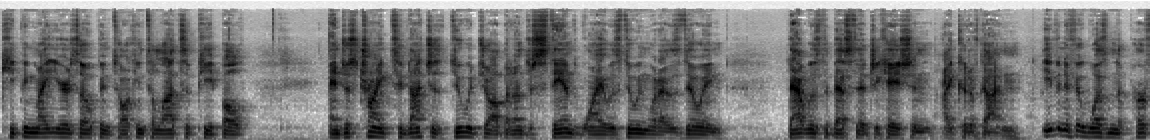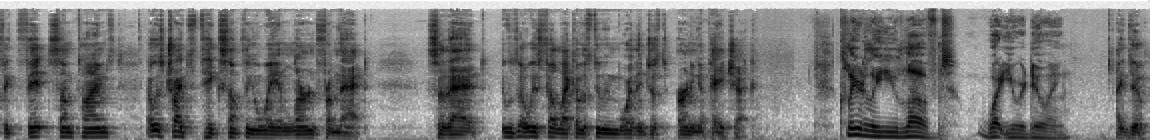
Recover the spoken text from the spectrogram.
keeping my ears open, talking to lots of people, and just trying to not just do a job but understand why I was doing what I was doing. That was the best education I could have gotten. Even if it wasn't the perfect fit sometimes, I always tried to take something away and learn from that so that it was always felt like I was doing more than just earning a paycheck. Clearly you loved what you were doing. I do.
